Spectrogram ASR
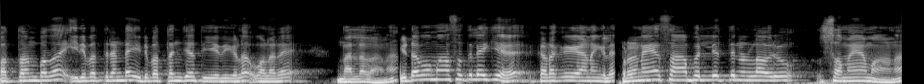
പത്തൊൻപത് ഇരുപത്തിരണ്ട് ഇരുപത്തഞ്ച് തീയതികൾ വളരെ നല്ലതാണ്. ഇടവമാസത്തിലേക്ക് കടക്കുകയാണെങ്കിൽ പ്രണയ സാഫല്യത്തിനുള്ള ഒരു സമയമാണ്.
